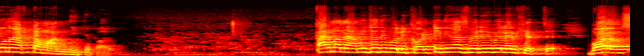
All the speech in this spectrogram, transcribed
কোনো একটা মান নিতে পারে। তার মানে আমি যদি বলি কন্টিনিউয়াস ভেরিয়েবলের ক্ষেত্রে, বয়স,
